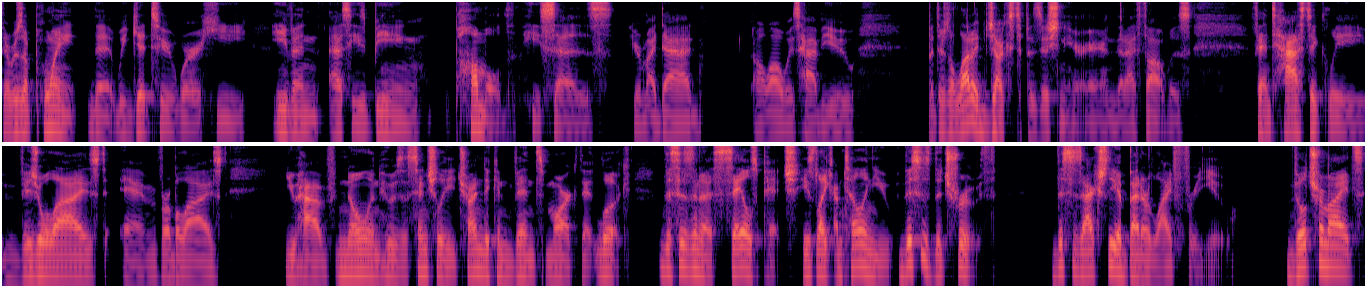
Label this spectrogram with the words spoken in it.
There was a point that we get to where he even as he's being pummeled, he says, You're my dad, I'll always have you. But there's a lot of juxtaposition here, Aaron, that I thought was fantastically visualized and verbalized you have Nolan who is essentially trying to convince Mark that look, this isn't a sales pitch. He's like, I'm telling you, this is the truth. This is actually a better life for you. Viltrumites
